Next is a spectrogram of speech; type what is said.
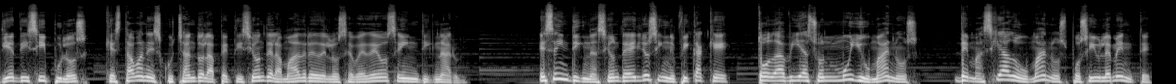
diez discípulos que estaban escuchando la petición de la madre de los Zebedeos se indignaron. Esa indignación de ellos significa que todavía son muy humanos, demasiado humanos posiblemente,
